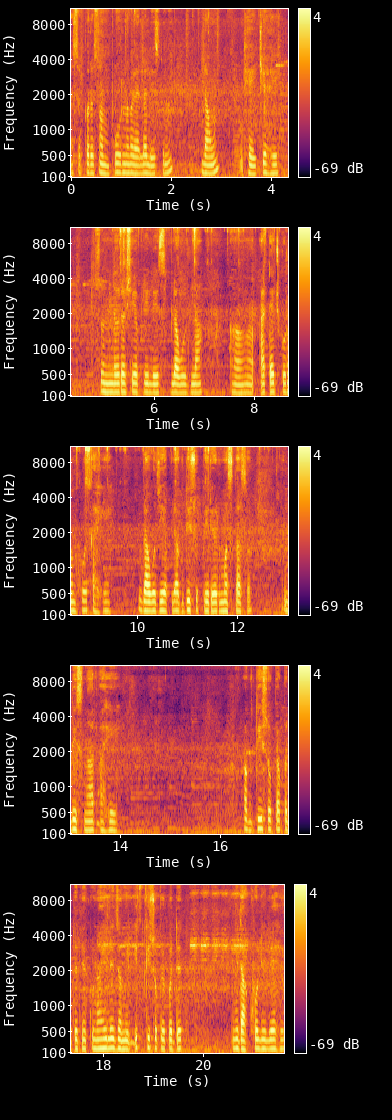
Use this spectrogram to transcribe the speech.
असं करत संपूर्ण गळ्याला लेस तुम्ही लावून घ्यायची आहे. सुंदर अशी आपली लेस ब्लाऊजला अटॅच करून होत आहे. ब्लाऊज हे आपलं अगदी सुपिरियर मस्त असं दिसणार आहे. अगदी सोप्या पद्धतीने कुणाहीले जमेल इतकी सोपी पद्धत मी दाखवलेली आहे.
